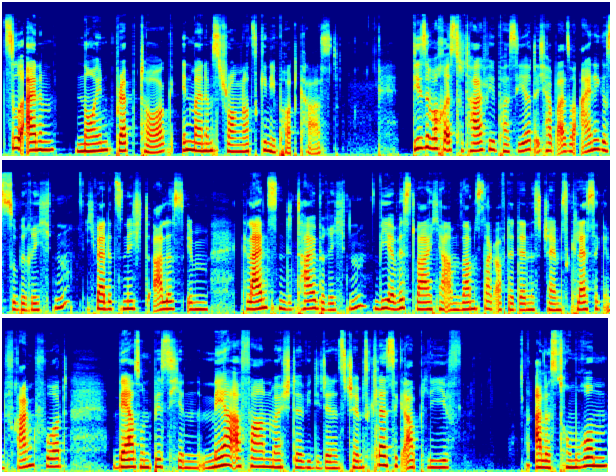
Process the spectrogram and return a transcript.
zu einem neuen Prep Talk in meinem Strong Not Skinny Podcast. Diese Woche ist total viel passiert. Ich habe also einiges zu berichten. Ich werde jetzt nicht alles im kleinsten Detail berichten. Wie ihr wisst, war ich ja am Samstag auf der Dennis James Classic in Frankfurt. Wer so ein bisschen mehr erfahren möchte, wie die Dennis James Classic ablief, alles drumrum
